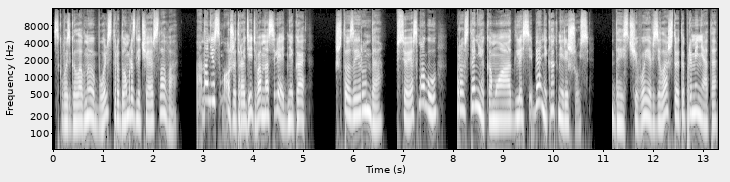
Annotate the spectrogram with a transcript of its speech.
Сквозь головную боль с трудом различаю слова. «Она не сможет родить вам наследника». «Что за ерунда? Все я смогу. Просто некому, а для себя никак не решусь. Да из чего я взяла, что это про меня-то?»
